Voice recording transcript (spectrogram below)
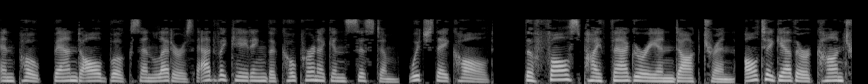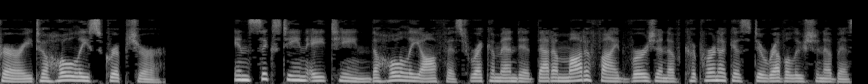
and Pope banned all books and letters advocating the Copernican system, which they called the false Pythagorean doctrine, altogether contrary to Holy Scripture. In 1618 the Holy Office recommended that a modified version of Copernicus de Revolutionibus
